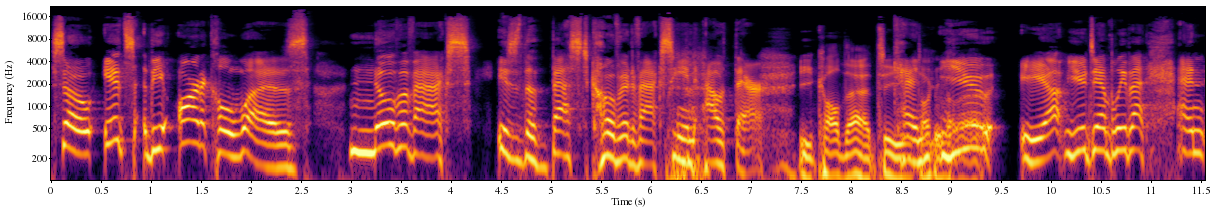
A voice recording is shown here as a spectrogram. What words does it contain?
So it's the article was Novavax is the best COVID vaccine out there. you called that too Can you? that. Yep, you didn't believe that. And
